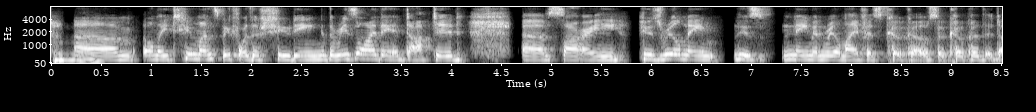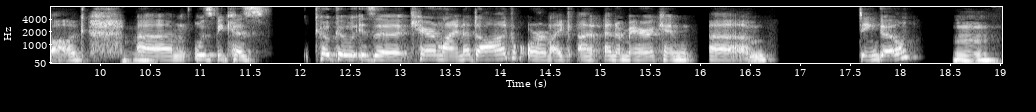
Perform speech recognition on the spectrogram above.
Mm-hmm. Um, only two months before the shooting. The reason why they adopted, um, sorry, whose real name, whose name in real life is Coco, so Coco the dog, mm-hmm. um, was because Coco is a Carolina dog or like a, an American um, dingo. Mm,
